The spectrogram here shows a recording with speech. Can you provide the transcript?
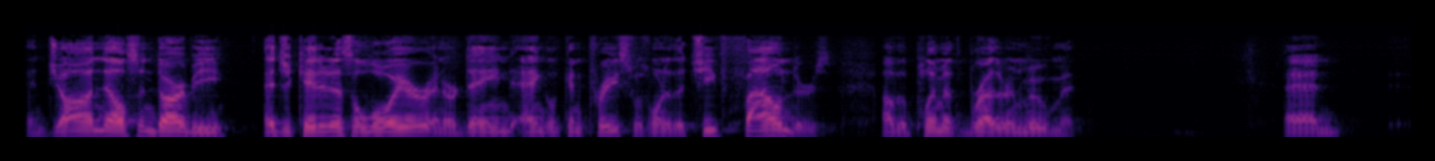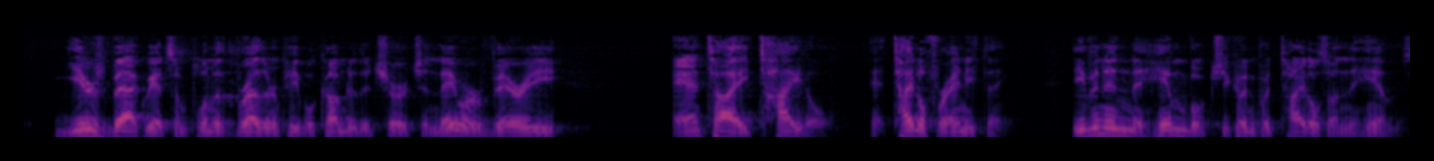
And John Nelson Darby, educated as a lawyer and ordained Anglican priest, was one of the chief founders of the Plymouth Brethren movement. And years back, we had some Plymouth Brethren people come to the church, and they were very anti title, title for anything. Even in the hymn books, you couldn't put titles on the hymns.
